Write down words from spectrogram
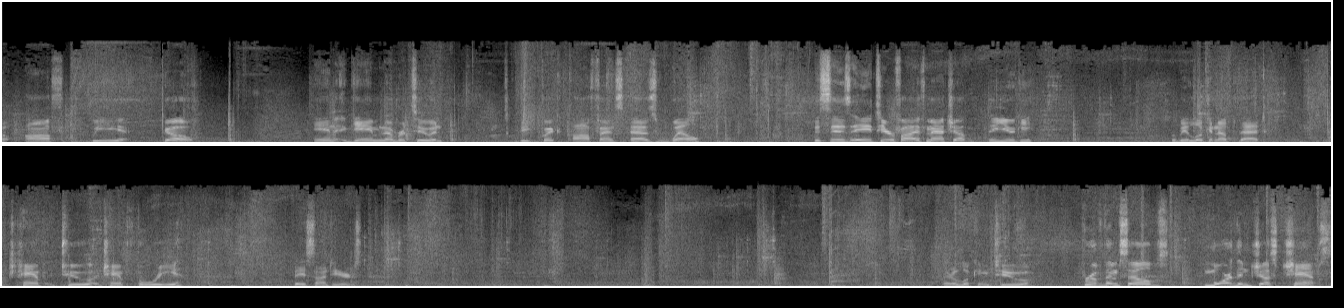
So off we go in game number two. And the quick offense as well. This is a tier 5 matchup, the Yugi. We'll be looking up that Champ 2, Champ 3 based on tiers. They're looking to prove themselves more than just champs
